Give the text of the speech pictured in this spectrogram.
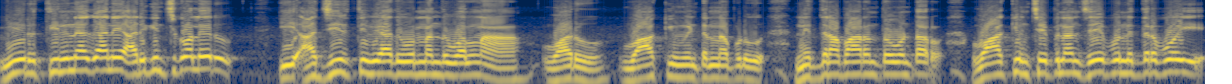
వీరు తినినా కానీ అరిగించుకోలేరు. ఈ అజీర్తి వ్యాధి ఉన్నందువలన వారు వాక్యం వింటున్నప్పుడు నిద్రాభారంతో ఉంటారు. వాక్యం చెప్పినంతసేపు నిద్రపోయి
